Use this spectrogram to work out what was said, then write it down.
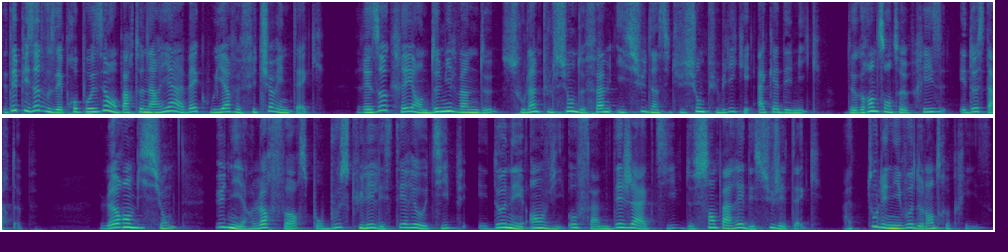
Cet épisode vous est proposé en partenariat avec We Are the Future in Tech, réseau créé en 2022 sous l'impulsion de femmes issues d'institutions publiques et académiques, de grandes entreprises et de start-up. Leur ambition Unir leurs forces pour bousculer les stéréotypes et donner envie aux femmes déjà actives de s'emparer des sujets tech à tous les niveaux de l'entreprise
